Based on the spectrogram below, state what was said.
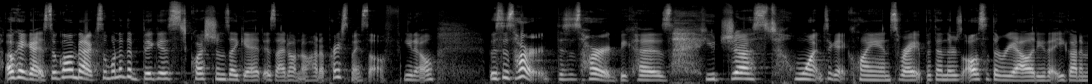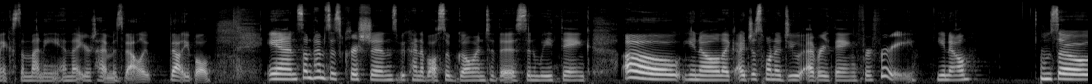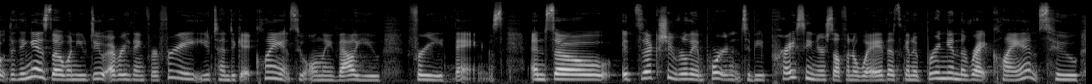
Okay, guys, so going back, so one of the biggest questions I get is I don't know how to price myself. You know, this is hard. This is hard because you just want to get clients, right? But then there's also the reality that you got to make some money and that your time is valu- valuable. And sometimes as Christians, we kind of also go into this and we think, oh, you know, like I just want to do everything for free, you know? And so the thing is, though, when you do everything for free, you tend to get clients who only value free things. And so it's actually really important to be pricing yourself in a way that's going to bring in the right clients who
